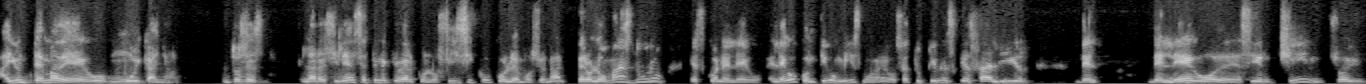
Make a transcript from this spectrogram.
Hay un tema de ego muy cañón. Entonces, la resiliencia tiene que ver con lo físico, con lo emocional, pero lo más duro es con el ego. El ego contigo mismo, ¿eh? O sea, tú tienes que salir del, del ego, de decir, chin, soy,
